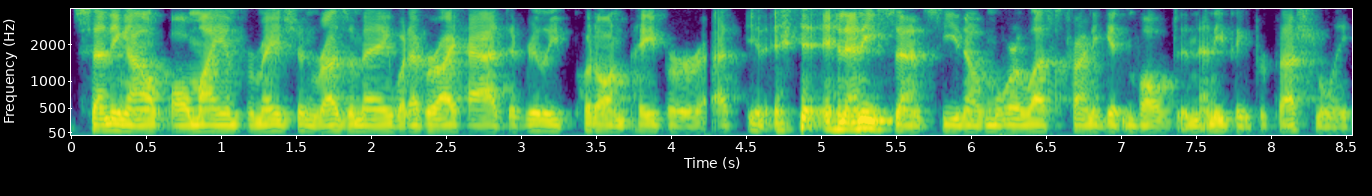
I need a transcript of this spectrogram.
sending out all my information, resume, whatever I had to really put on paper at, in, in any sense, you know, more or less trying to get involved in anything professionally,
